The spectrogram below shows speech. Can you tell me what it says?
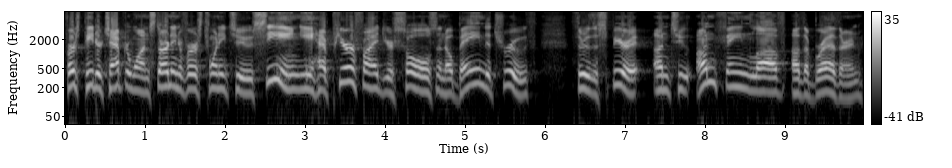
1 Peter chapter 1 starting at verse 22, seeing ye have purified your souls in obeying the truth through the spirit unto unfeigned love of the brethren,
